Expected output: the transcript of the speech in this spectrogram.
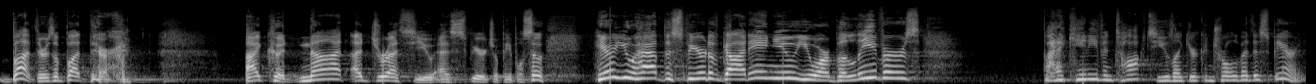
but there's a but there. I could not address you as spiritual people. So here you have the Spirit of God in you, you are believers, but I can't even talk to you like you're controlled by the Spirit.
